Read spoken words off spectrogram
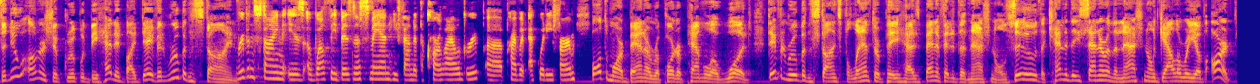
The new ownership group would be headed by David Rubenstein. Rubenstein is a wealthy businessman. He founded the Carlyle Group, a private equity firm. Baltimore Banner reporter Pamela Wood. David Rubenstein's philanthropy has benefited the National Zoo, the Kennedy Center, and the National Gallery of Art.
